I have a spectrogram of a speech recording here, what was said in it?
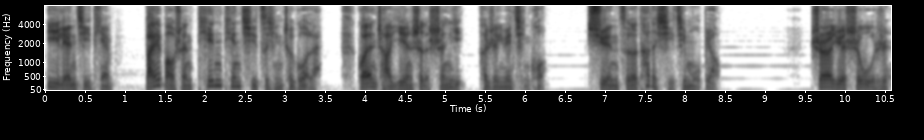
一连几天，白宝山天天骑自行车过来，观察烟市的生意和人员情况，选择他的袭击目标。十二月十五日，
